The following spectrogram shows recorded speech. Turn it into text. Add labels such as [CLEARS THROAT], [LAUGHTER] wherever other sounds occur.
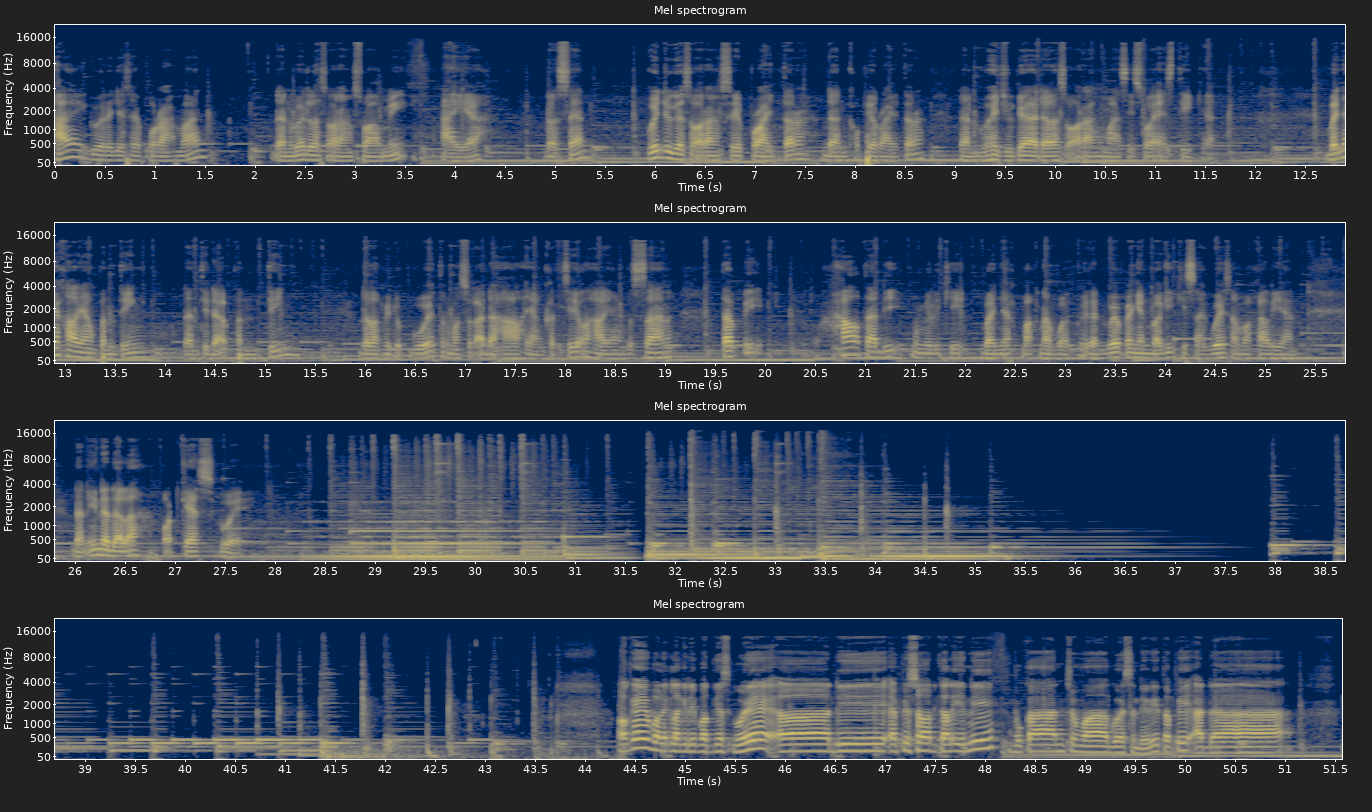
Hai, gue Reja Saiful Rahman dan gue adalah seorang suami, ayah, dosen. Gue juga seorang scriptwriter dan copywriter dan gue juga adalah seorang mahasiswa S3. Banyak hal yang penting dan tidak penting dalam hidup gue termasuk ada hal yang kecil, hal yang besar, tapi hal tadi memiliki banyak makna buat gue dan gue pengen bagi kisah gue sama kalian. Dan ini adalah podcast gue. Oke, balik lagi di podcast gue. Eh, di episode kali ini bukan cuma gue sendiri, tapi ada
